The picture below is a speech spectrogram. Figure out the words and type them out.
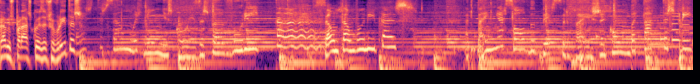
Vamos para as coisas favoritas? Estas são as minhas coisas favoritas. São tão bonitas. Apanhar só, beber cerveja com batatas fritas.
